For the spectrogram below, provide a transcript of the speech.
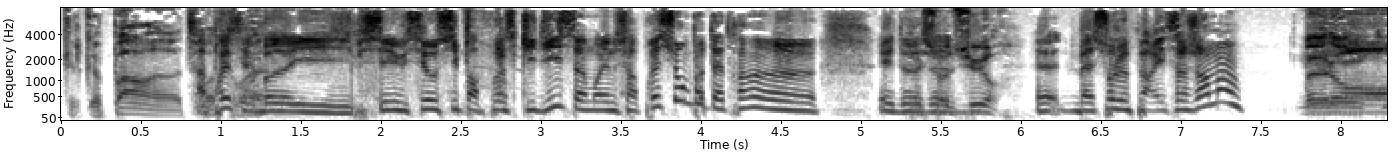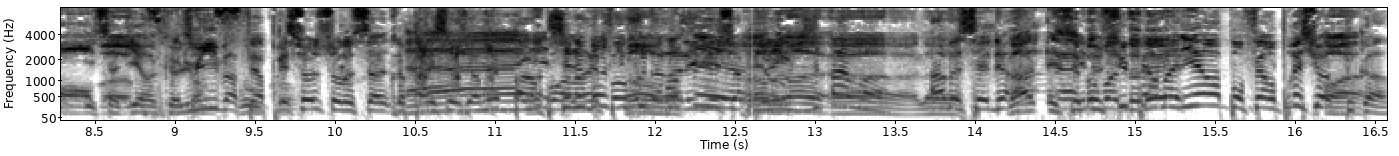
quelque part. tu Après vois, c'est Tourelle- bon, il- c'est c'est aussi parfois ce qu'il dit, c'est un moyen de faire pression peut-être hein, et de, Pression euh, bah, sur le Paris Saint-Germain. Mais non, Et- et bah, c'est-à-dire que lui va faire pression sur le, le Paris Bah, Saint-Germain par rapport c'est à le la réforme de la Ligue des Champions. euh, là, Ah bah c'est une, ah, à une moment super donné, manière pour faire pression en tout cas.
